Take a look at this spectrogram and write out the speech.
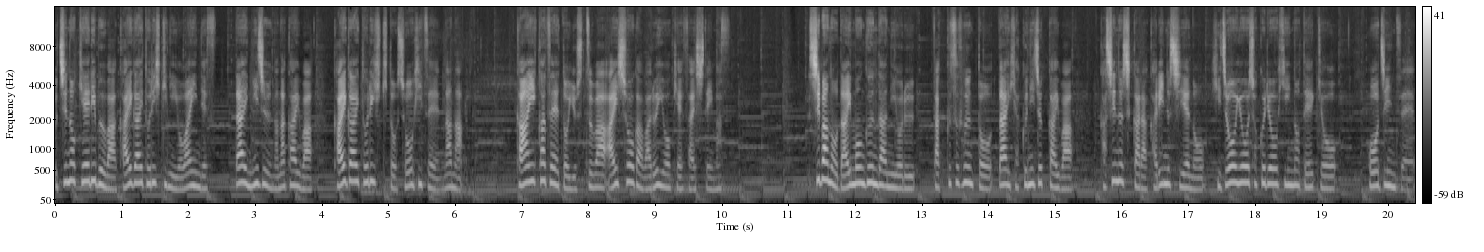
うちの経理部は海外取引に弱いんです。第27回は海外取引と消費税7簡易課税と輸出は相性が悪いを掲載しています。芝野大門軍団によるタックス奮闘第120回は貸主から借主への非常用食料品の提供法人税。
